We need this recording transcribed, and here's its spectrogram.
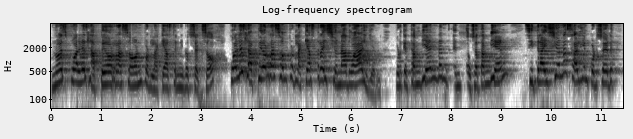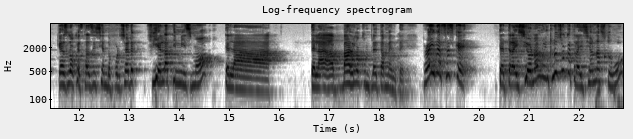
No es cuál es la peor razón por la que has tenido sexo, cuál es la peor razón por la que has traicionado a alguien. Porque también, o sea, también, si traicionas a alguien por ser, ¿qué es lo que estás diciendo? Por ser fiel a ti mismo, te la, te la valgo completamente. Pero hay veces que te traicionan o incluso que traicionas tú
